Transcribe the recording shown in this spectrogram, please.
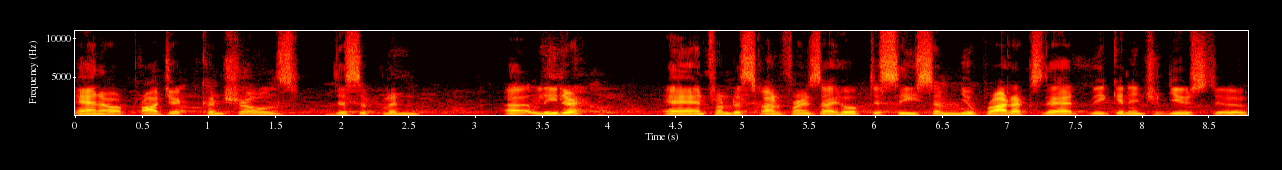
and our project controls discipline uh, leader. And from this conference, I hope to see some new products that we can introduce to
